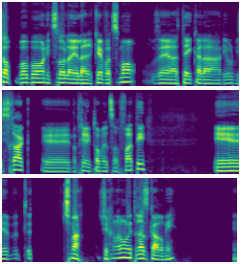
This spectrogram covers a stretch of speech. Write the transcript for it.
טוב, בואו בוא נצלול להרכב עצמו, זה הטייק על הניהול משחק. Uh, נתחיל עם תומר צרפתי. Uh, ת- תשמע, שחררנו את רז כרמי. Uh,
